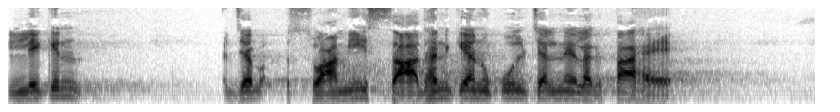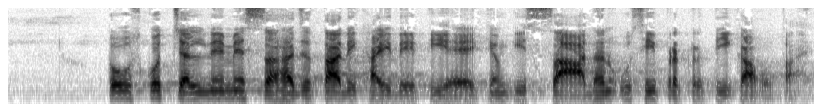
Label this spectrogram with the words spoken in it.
लेकिन जब स्वामी साधन के अनुकूल चलने लगता है तो उसको चलने में सहजता दिखाई देती है, क्योंकि साधन उसी प्रकृति का होता है।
